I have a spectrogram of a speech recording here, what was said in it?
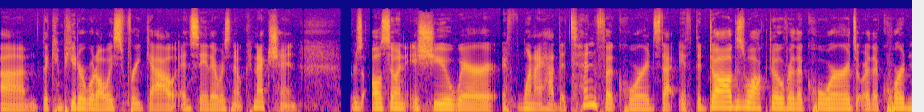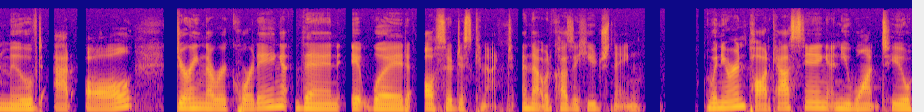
um, the computer would always freak out and say there was no connection. There's also an issue where if when I had the 10 foot cords, that if the dogs walked over the cords or the cord moved at all during the recording, then it would also disconnect and that would cause a huge thing when you're in podcasting and you want to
